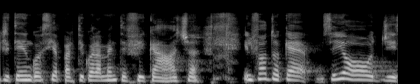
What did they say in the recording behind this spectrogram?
ritengo sia particolarmente efficace. Il fatto che se io oggi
